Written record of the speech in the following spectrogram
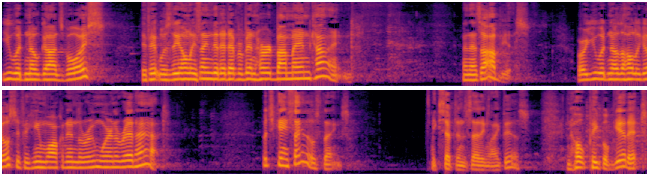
You would know God's voice if it was the only thing that had ever been heard by mankind. And that's obvious. Or you wouldn't know the Holy Ghost if he came walking in the room wearing a red hat. But you can't say those things, except in a setting like this, and hope people get it.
